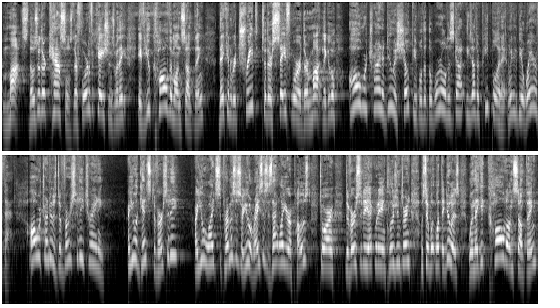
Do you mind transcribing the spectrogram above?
mottes. Those are their castles, their fortifications where they, if you call them on something, they can retreat to their safe word, their motte, and they can go, all we're trying to do is show people that the world has got these other people in it, and we need to be aware of that. All we're trying to do is diversity training. Are you against diversity? Are you a white supremacist? Are you a racist? Is that why you're opposed to our diversity, equity, inclusion training? Well, so what, what they do is when they get called on something,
